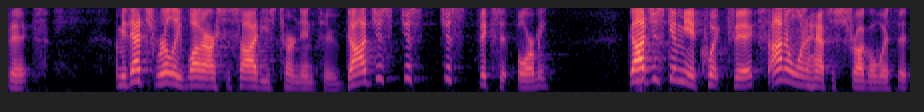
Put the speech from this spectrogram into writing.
fix? I mean, that's really what our society has turned into. God, just, just, just fix it for me. God, just give me a quick fix. I don't want to have to struggle with it.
